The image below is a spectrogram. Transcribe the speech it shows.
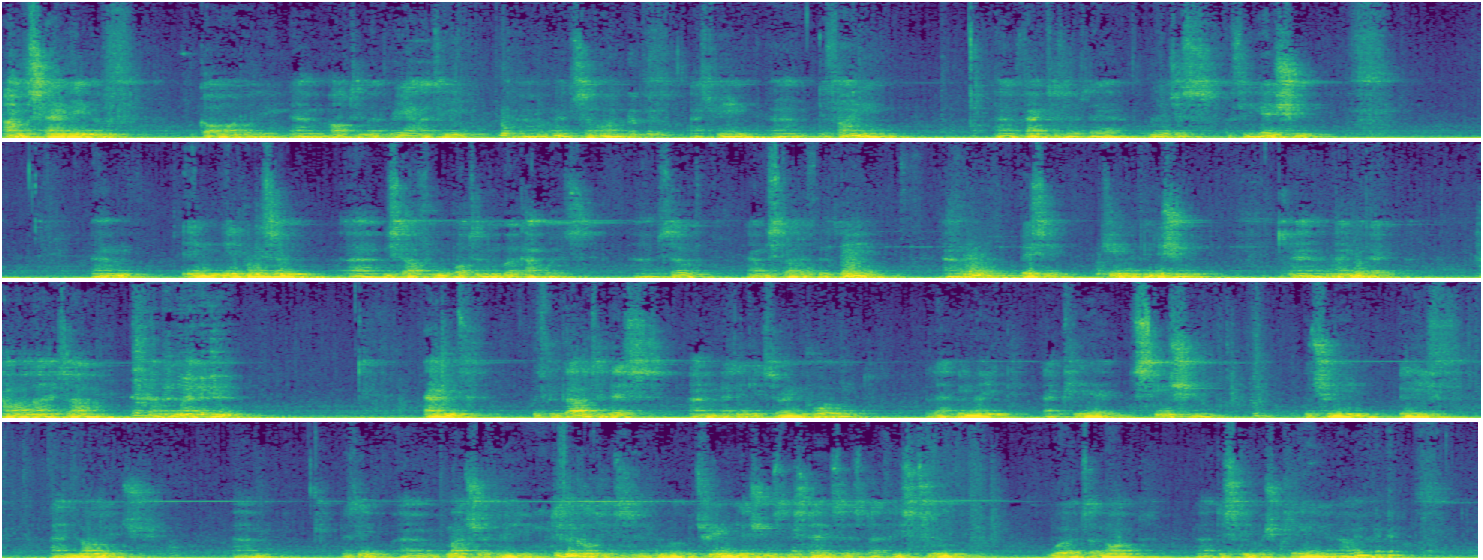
understanding of God or the um, ultimate reality um, and so on as being um, defining uh, factors of their religious affiliation. Um, in, in Buddhism, uh, we start from the bottom and work upwards. Um, so uh, we start off with the uh, basic human condition uh, and look at how our lives are uh, And with regard to this, um, I think it's very important that we make a clear distinction between belief and knowledge. Um, I think um, much of the difficulties in the world between religions these days is that these two words are not uh, distinguished clearly enough.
